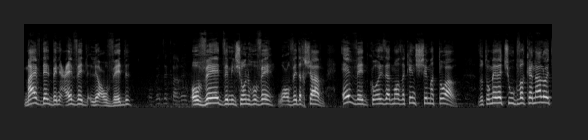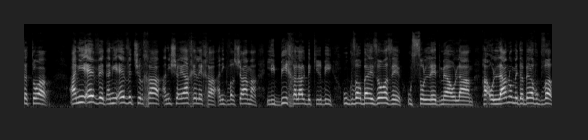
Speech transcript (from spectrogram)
מה ההבדל בין עבד לעובד? עובד זה כרגע. עובד זה מלשון הווה, הוא עובד עכשיו. עבד, קורא לזה אדמו"ר זקן, שם התואר. זאת אומרת שהוא כבר קנה לו את התואר. אני עבד, אני עבד שלך, אני שייך אליך, אני כבר שמה, ליבי חלל בקרבי. הוא כבר באזור הזה, הוא סולד מהעולם, העולם לא מדבר עליו, הוא כבר,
